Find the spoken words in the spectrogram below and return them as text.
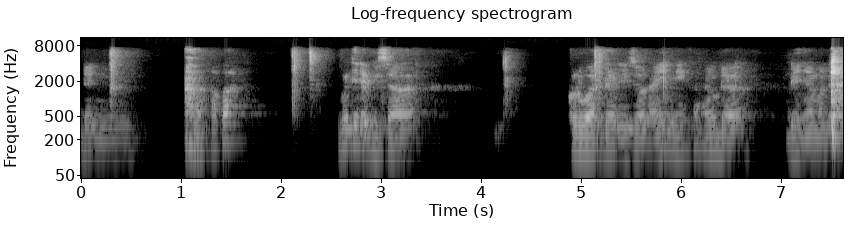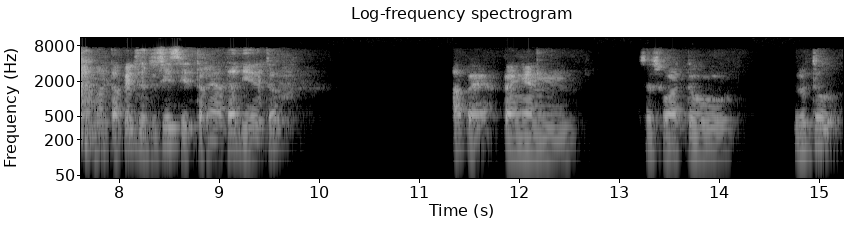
dan apa? Gue tidak bisa keluar dari zona ini karena udah dia nyaman dan nyaman. Tapi di satu sisi ternyata dia itu apa ya? Pengen sesuatu lu tuh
